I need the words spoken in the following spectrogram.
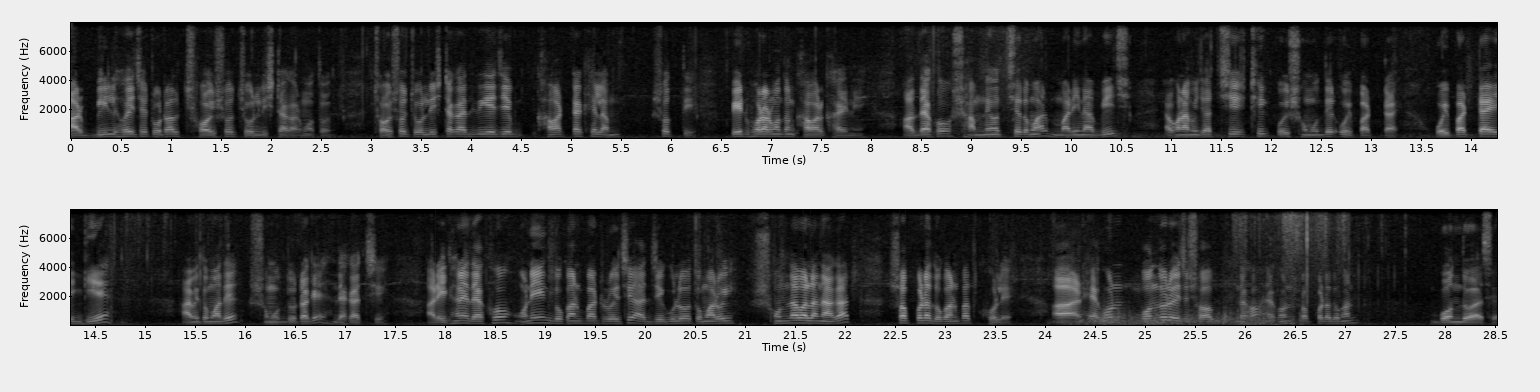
আর বিল হয়েছে টোটাল ছয়শো চল্লিশ টাকার মতন। ছয়শো চল্লিশ টাকা দিয়ে যে খাবারটা খেলাম, সত্যি, পেট ভরার মতন খাবার খায়নি আর দেখো, সামনে হচ্ছে তোমার মারিনা বিচ এখন আমি যাচ্ছি ঠিক ওই সমুদ্রের ওই পাড়টায়। ওই পাড়টায় গিয়ে আমি তোমাদের সমুদ্রটাকে দেখাচ্ছি। আর এখানে দেখো অনেক দোকানপাট রয়েছে আর যেগুলো তোমার ওই সন্ধ্যাবেলা নাগাদ সব কটা দোকানপাট খোলে। আর এখন বন্ধ রয়েছে সব দেখো এখন সব কটা দোকান বন্ধ আছে।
